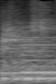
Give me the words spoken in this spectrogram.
Peace.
